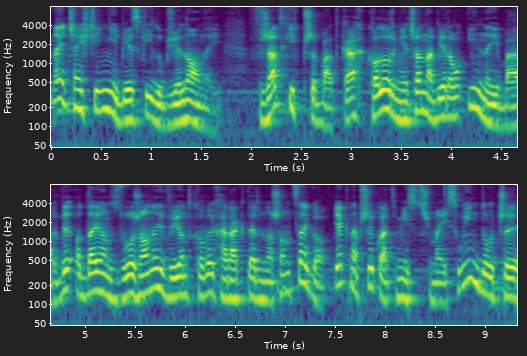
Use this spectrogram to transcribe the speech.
najczęściej niebieskiej lub zielonej. W rzadkich przypadkach kolor miecza nabierał innej barwy, oddając złożony, wyjątkowy charakter noszącego, jak na przykład mistrz Mace Windu czy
